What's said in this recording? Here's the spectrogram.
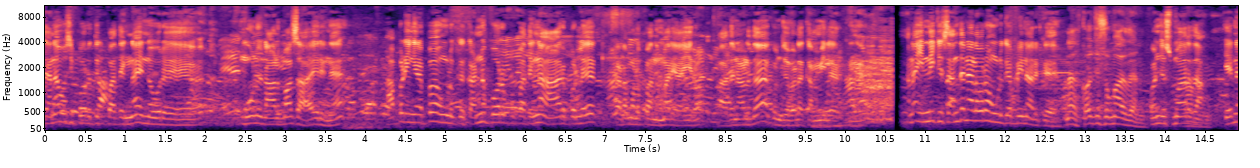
சென ஊசி போகிறதுக்கு பார்த்தீங்கன்னா இன்னும் ஒரு மூணு நாலு மாதம் ஆயிருங்க. அப்படிங்கிறப்ப உங்களுக்கு கண்ணு போகிறப்ப பார்த்தீங்கன்னா ஆறு பல்லு கடமுழப்பு அந்த மாதிரி ஆயிரும். அதனால தான் கொஞ்சம் விலை கம்மியில் இருக்குங்க. ஆனால் இன்னைக்கு சந்தை நிலவரம் உங்களுக்கு எப்படிண்ணா இருக்கு? அண்ணா கொஞ்சம் சுமார் தான் கொஞ்சம் சுமார் தான் என்ன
